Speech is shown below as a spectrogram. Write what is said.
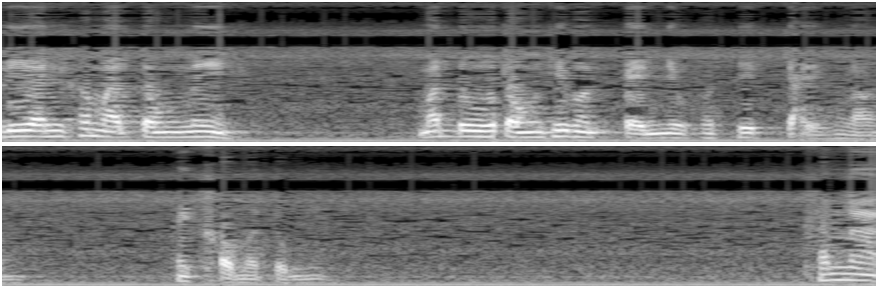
เรียนเข้ามาตรงนี้มาดูตรงที่มันเป็นอยู่กับจิตใจของเรา ให้เข้ามาตรงนี้ ขณะ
